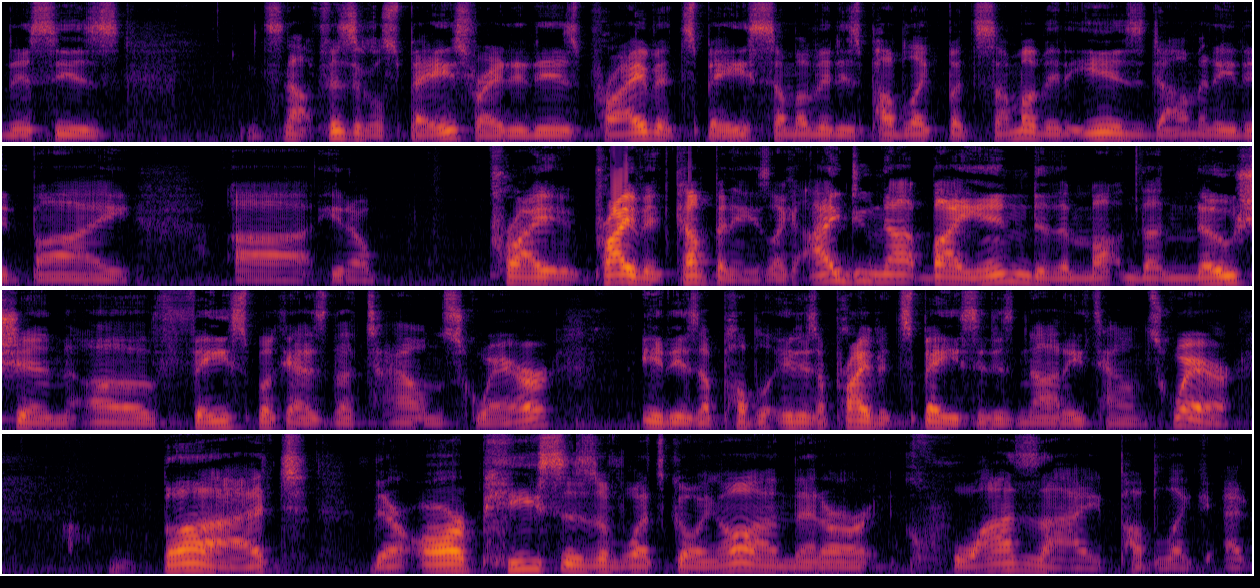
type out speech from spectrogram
this is it's not physical space, right? It is private space. Some of it is public, but some of it is dominated by, uh, you know, pri- private companies. Like I do not buy into the the notion of Facebook as the town square. It is a public. It is a private space. It is not a town square. But there are pieces of what's going on that are quasi public at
